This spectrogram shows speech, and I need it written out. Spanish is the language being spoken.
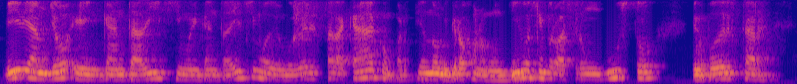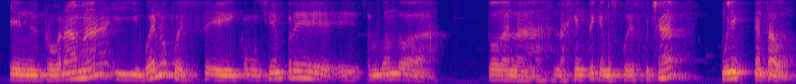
Miriam, yo encantadísimo, encantadísimo de volver a estar acá compartiendo micrófono contigo. Siempre va a ser un gusto el poder estar en el programa y bueno, pues eh, como siempre, eh, saludando a toda la, la gente que nos puede escuchar. Muy encantado.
